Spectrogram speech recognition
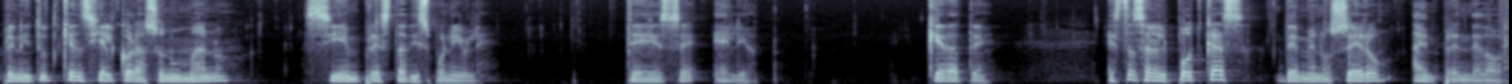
plenitud que ansía el corazón humano siempre está disponible. T.S. Eliot. Quédate. Estás en el podcast de Menos Cero a Emprendedor.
